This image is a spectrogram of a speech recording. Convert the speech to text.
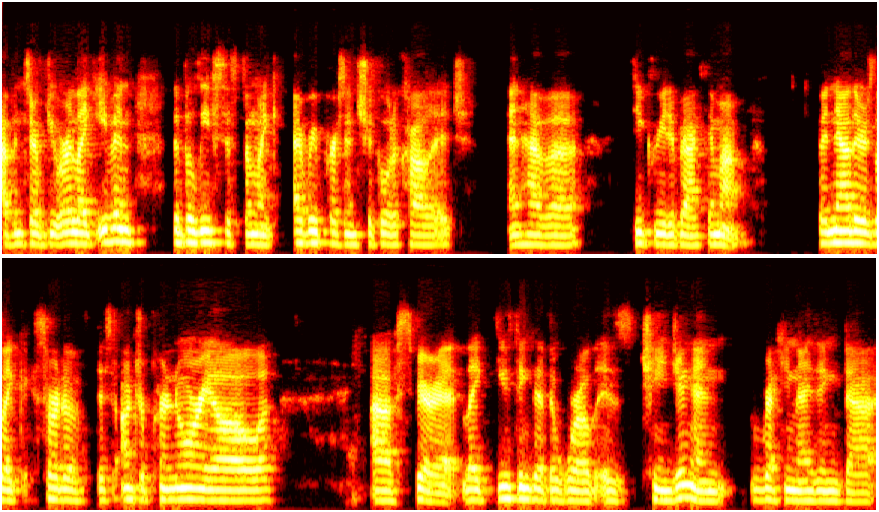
haven't served you or like even the belief system like every person should go to college and have a degree to back them up but now there's like sort of this entrepreneurial uh, spirit like do you think that the world is changing and recognizing that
